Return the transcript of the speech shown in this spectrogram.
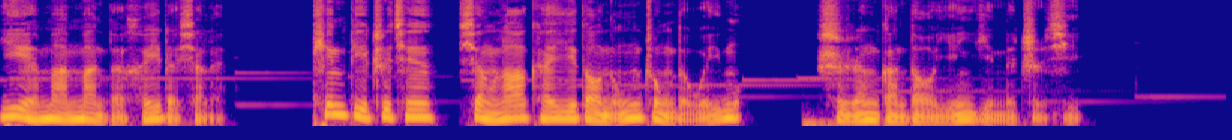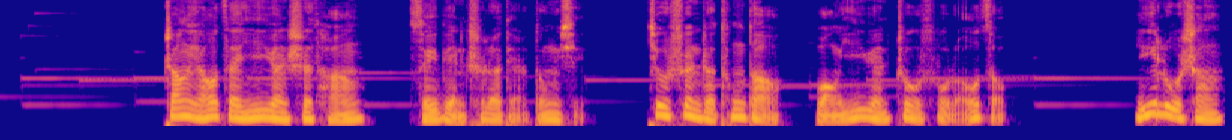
夜慢慢的黑了下来，天地之间像拉开一道浓重的帷幕，使人感到隐隐的窒息。张瑶在医院食堂随便吃了点东西，就顺着通道往医院住宿楼走。一路上，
